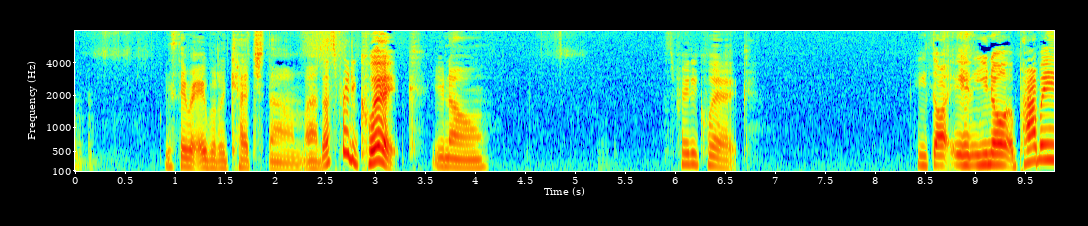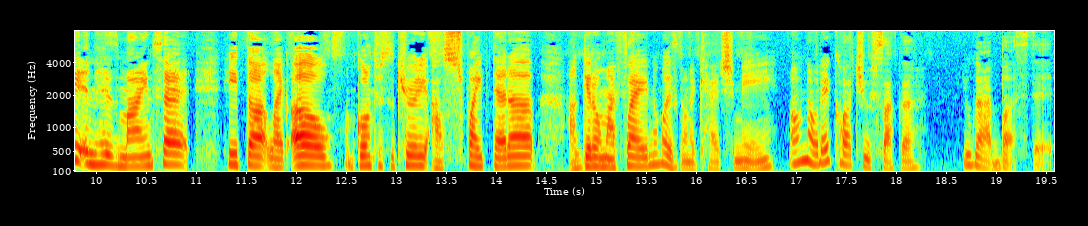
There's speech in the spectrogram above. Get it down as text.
At least they were able to catch them. Uh, that's pretty quick, you know. It's pretty quick. He thought, and you know, probably in his mindset, he thought like, "Oh, I'm going through security. I'll swipe that up. I'll get on my flight. Nobody's gonna catch me." Oh no, they caught you, sucker. You got busted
